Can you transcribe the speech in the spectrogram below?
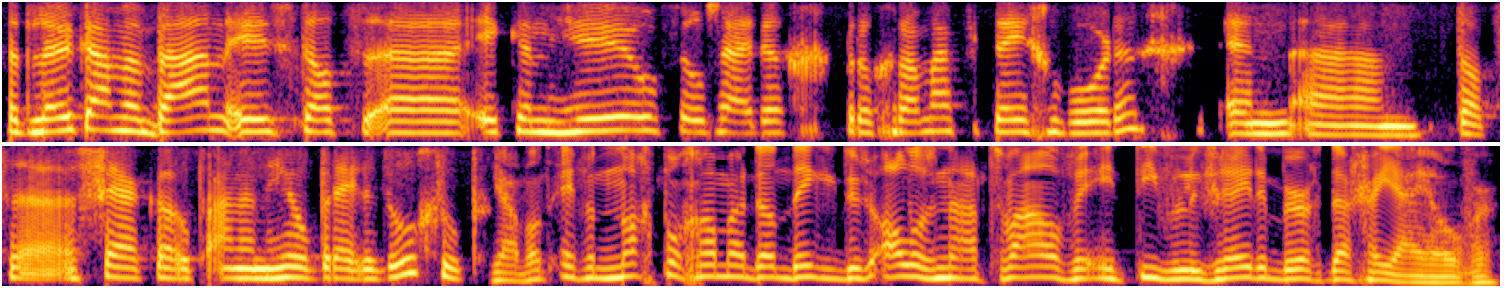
Het leuke aan mijn baan is dat eh, ik een heel veelzijdig programma vertegenwoordig. En ehm, dat eh, verkoop aan een heel brede doelgroep. Ja, want even een nachtprogramma, dan denk ik dus alles na 12 in Tivoli-Vredenburg, daar ga jij over.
